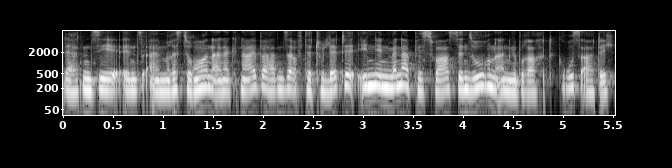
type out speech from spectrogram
da hatten sie in einem Restaurant, in einer Kneipe, hatten sie auf der Toilette in den Männerpissoirs Sensoren angebracht. Großartig.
